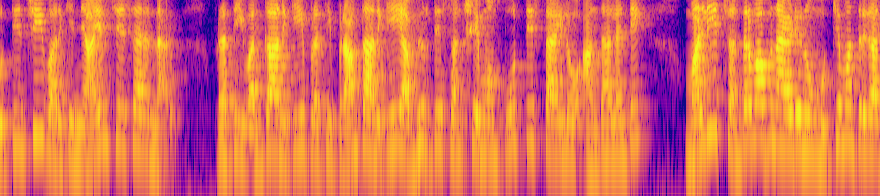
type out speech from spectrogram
గుర్తించి వారికి న్యాయం చేశారన్నారు. ప్రతి వర్గానికి ప్రతి ప్రాంతానికి అభివృద్ధి సంక్షేమం పూర్తి స్థాయిలో అందాలంటే మళ్ళీ చంద్రబాబు నాయుడును ముఖ్యమంత్రిగా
